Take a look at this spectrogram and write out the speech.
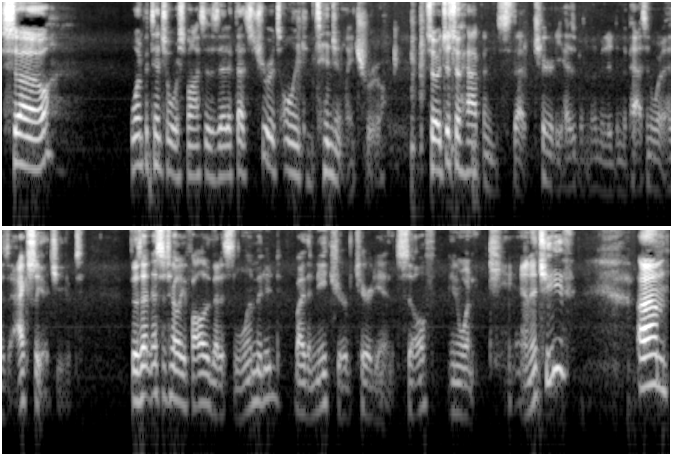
so, one potential response is that if that's true, it's only contingently true. So it just so happens that charity has been limited in the past in what it has actually achieved. Does that necessarily follow that it's limited by the nature of charity in itself in what it can achieve? Um,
